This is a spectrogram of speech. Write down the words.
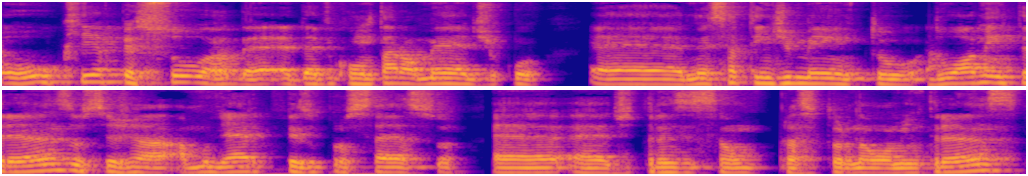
ou o que a pessoa deve contar ao médico é, nesse atendimento do homem trans, ou seja, a mulher que fez o processo é, é, de transição para se tornar um homem trans,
